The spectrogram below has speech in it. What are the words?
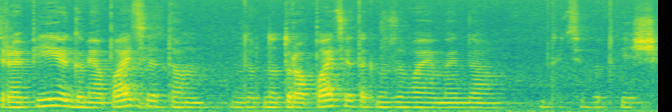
терапия, гомеопатия, там, натуропатия так называемая, да, вот эти вот вещи.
